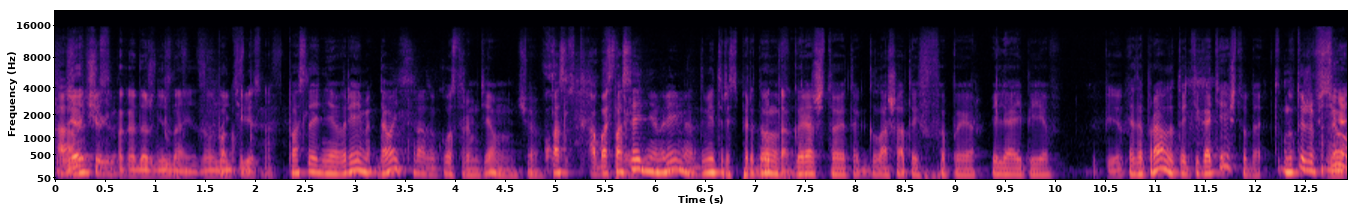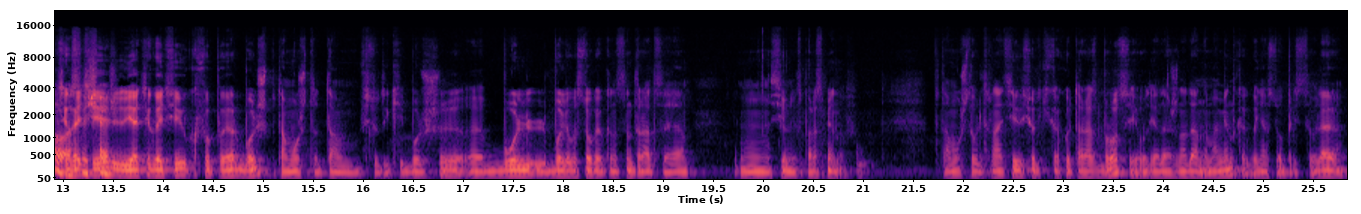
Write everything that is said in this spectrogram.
А, Я, честно, пока даже не знаю, но интересно. В последнее время... Давайте сразу к острым темам. В последнее время Дмитрий Спиридонов говорят, что это глашатый ФПР или IPF. PF. Это правда? Ты тяготеешь туда? Ну, ты же все я, тяготею, я тяготею к ФПР больше, потому что там все-таки больше, э, боль- более высокая концентрация сильных спортсменов. Потому что в альтернативе все-таки какой-то разброс. И вот я даже на данный момент как бы не особо представляю,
